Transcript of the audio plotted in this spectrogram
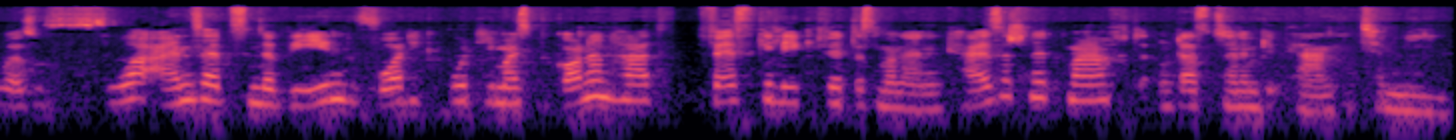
wo also vor Einsetzen der Wehen, bevor die Geburt jemals begonnen hat, festgelegt wird, dass man einen Kaiserschnitt macht und das zu einem geplanten Termin.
